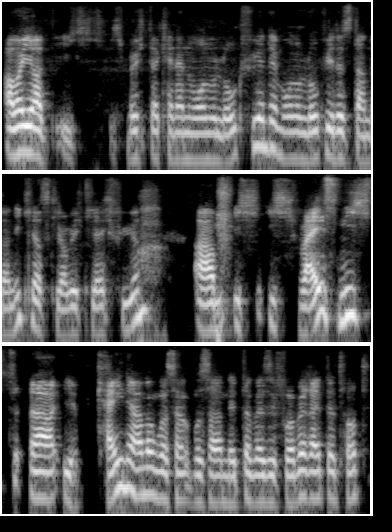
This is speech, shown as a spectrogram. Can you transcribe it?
aber ja, ich, ich möchte ja keinen Monolog führen. Den Monolog wird jetzt dann der Niklas, glaube ich, gleich führen. Ähm, ich, ich weiß nicht, äh, ich habe keine Ahnung, was er, was er netterweise vorbereitet hat.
